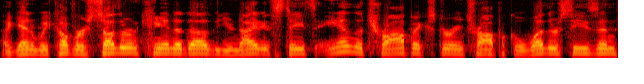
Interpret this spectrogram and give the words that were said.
Again, we cover southern Canada, the United States, and the tropics during tropical weather season.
